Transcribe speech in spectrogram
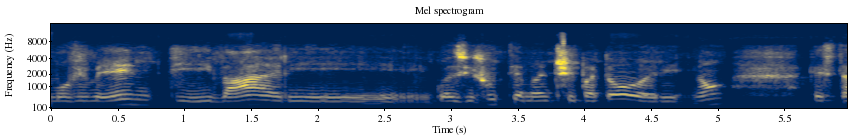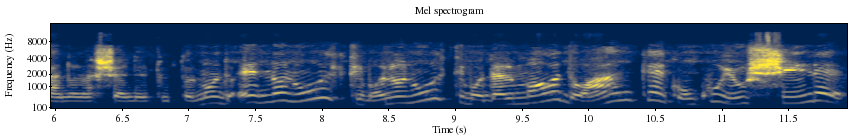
movimenti vari, quasi tutti emancipatori, no? che stanno nascendo in tutto il mondo e non ultimo, non ultimo dal modo anche con cui uscire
